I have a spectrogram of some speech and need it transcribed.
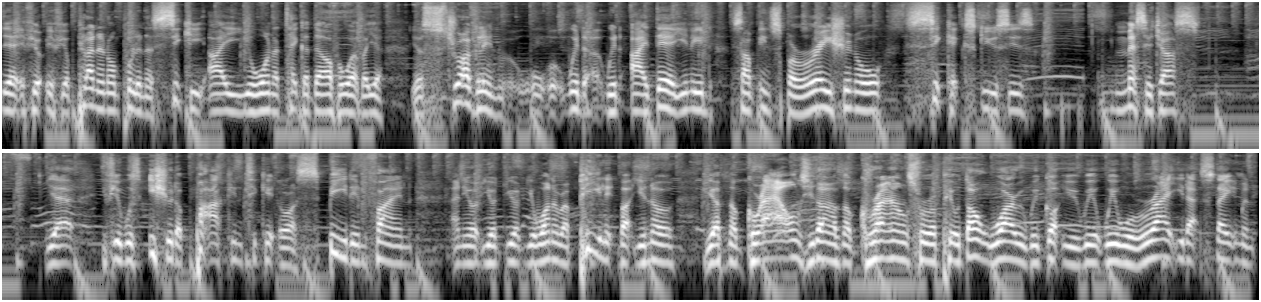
Yeah, if you're if you're planning on pulling a sickie, i.e., you want to take a day off of work, but you're you're struggling w- w- with uh, with idea, you need some inspirational sick excuses. Message us. Yeah, if you was issued a parking ticket or a speeding fine, and you you you, you want to appeal it, but you know you have no grounds, you don't have no grounds for appeal. Don't worry, we got you. We we will write you that statement.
